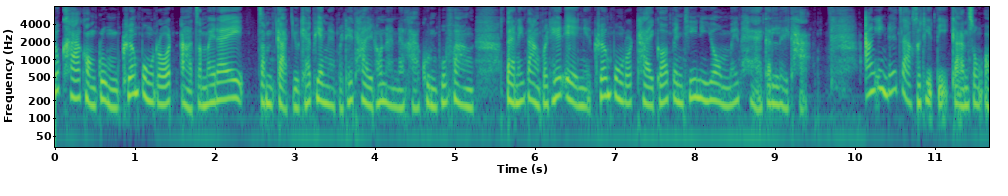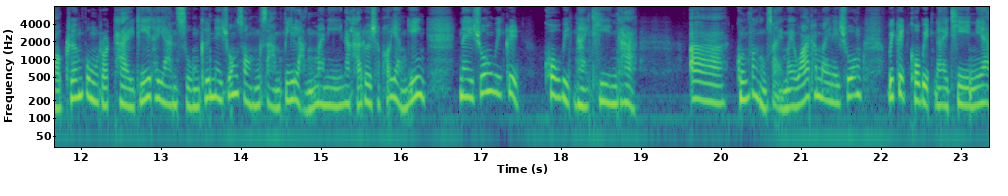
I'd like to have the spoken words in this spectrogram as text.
ลูกค้าของกลุ่มเครื่องปรุงรสอาจจะไม่ได้จำกัดอยู่แค่เพียงในประเทศไทยเท่านั้นนะคะ คุณผู้ฟัง แต่ในต่างประเทศเองเนี่ยเครื่องปรุงรสไทยก็เป็นที่นิยมไม่แพ้กันเลยค่ะอ้างอิงได้จากสถิติการส่งออกเครื่องปรุงรสไทยที่ทะยานสูงขึ้นในช่วง 2-3 ปีหลังมานี้นะคะ โดยเฉพาะอย่างยิ่งในช่วงวิกฤตโควิด -19 ค่ะ คุณฟังสงสัยไหมว่าทำไมในช่วงวิกฤตโควิด -19 เนี่ย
